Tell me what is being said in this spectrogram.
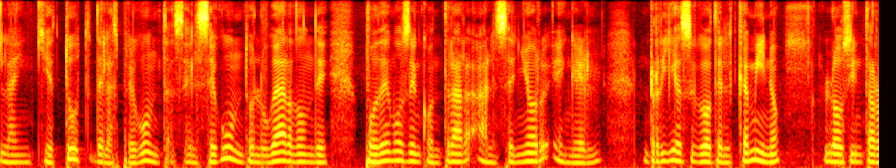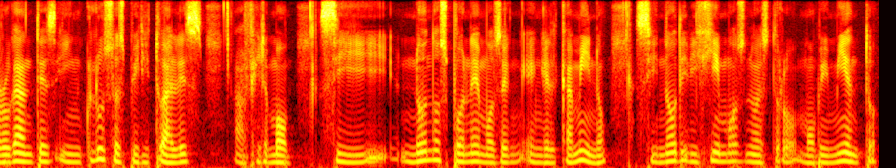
la inquietud de las preguntas. El segundo lugar donde podemos encontrar al Señor en el riesgo del camino, los interrogantes, incluso espirituales, afirmó, si no nos ponemos en, en el camino, si no dirigimos nuestro movimiento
